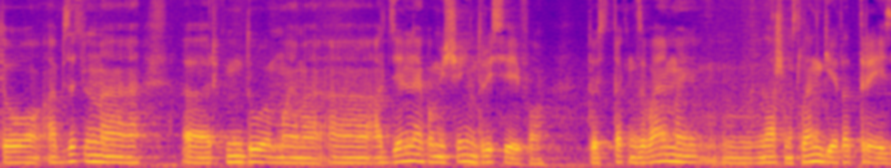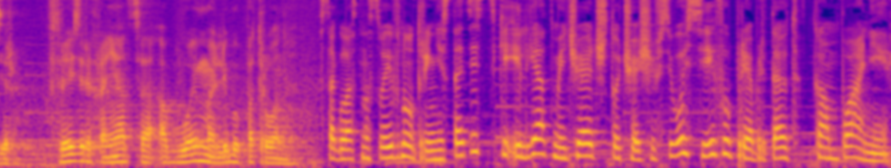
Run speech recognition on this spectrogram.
то обязательно э, рекомендуем э, отдельное помещение внутри сейфа. То есть так называемый в нашем сленге это трейзер. В трейзере хранятся обойма либо патроны. Согласно своей внутренней статистике, Илья отмечает, что чаще всего сейфы приобретают компании.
